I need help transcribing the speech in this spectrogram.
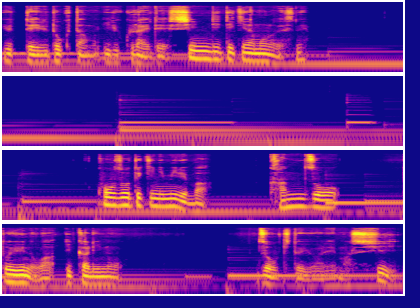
言っているドクターもいるくらいで心理的なものですね。構造的に見れば肝臓というのは怒りの臓器と言われますし、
